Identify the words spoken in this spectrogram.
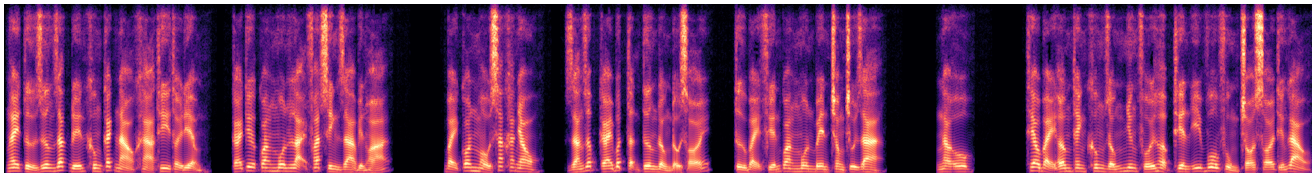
Ngay từ dương giác đến không cách nào khả thi thời điểm cái kia quang môn lại phát sinh ra biến hóa. Bảy con màu sắc khác nhau dáng dấp cái bất tận tương đồng đầu sói, từ bảy phiến quang môn bên trong chui ra. Nga ô. Theo bảy âm thanh không giống nhưng phối hợp thiên ý vô phùng chó sói tiếng gạo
